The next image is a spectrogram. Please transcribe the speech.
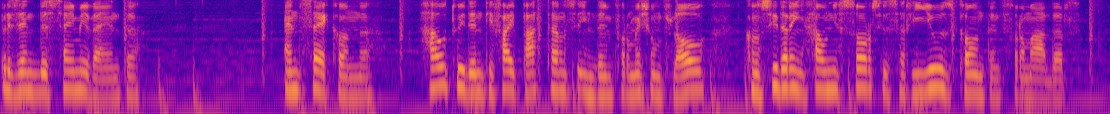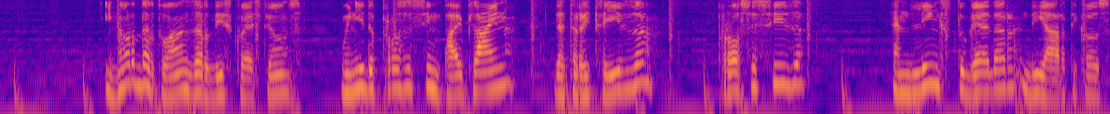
present the same event. And second, how to identify patterns in the information flow considering how news sources reuse contents from others. In order to answer these questions, we need a processing pipeline that retrieves, processes, and links together the articles,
